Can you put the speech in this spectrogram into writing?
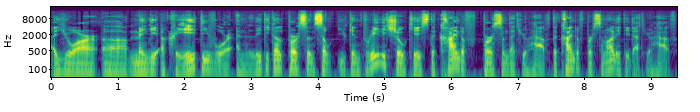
Uh, you are uh, mainly a creative or analytical person. So you can really showcase the kind of person that you have the kind of personality that you have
